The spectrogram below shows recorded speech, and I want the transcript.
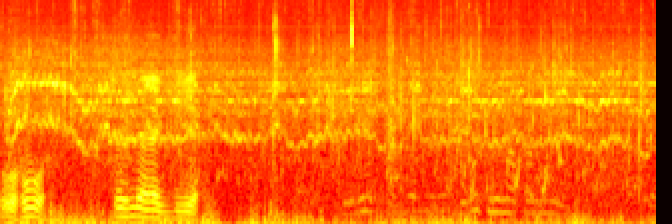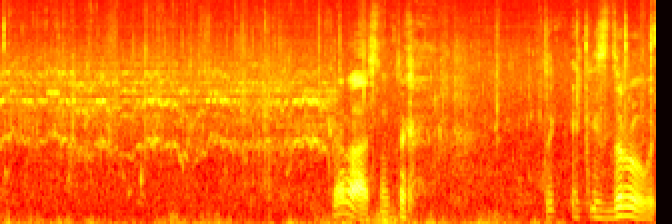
Ого, ти глянь як б'є. Карась, ну так, так якийсь здоровий.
